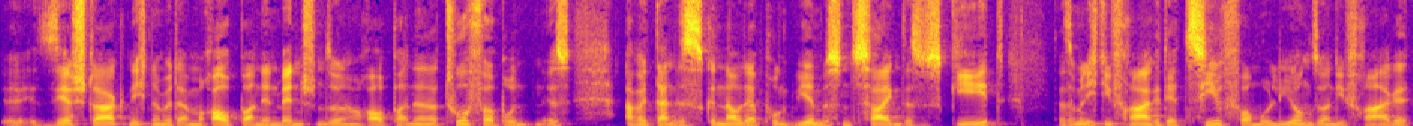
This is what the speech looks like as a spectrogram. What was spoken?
äh, sehr stark nicht nur mit einem Raubbau an den Menschen, sondern auch an der Natur verbunden ist. Aber dann ist es genau der Punkt. Wir müssen zeigen, dass es geht. Das ist aber nicht die Frage der Zielformulierung, sondern die Frage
